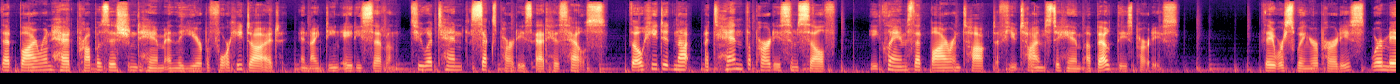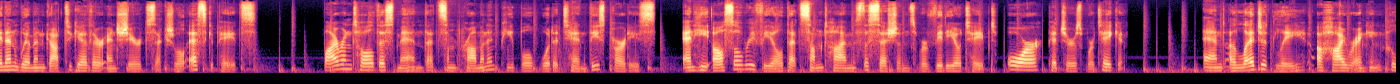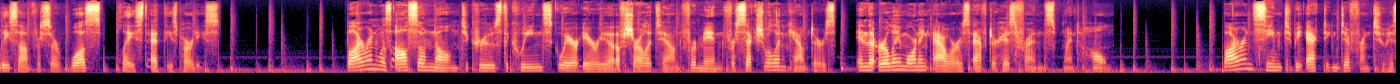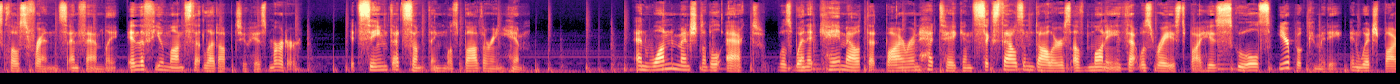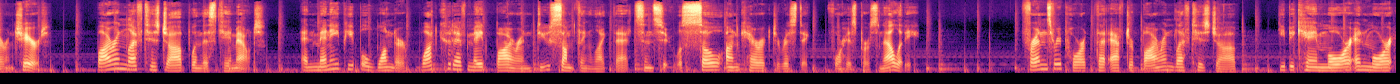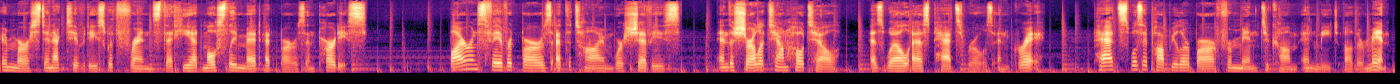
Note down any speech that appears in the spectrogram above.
that Byron had propositioned him in the year before he died, in 1987, to attend sex parties at his house. Though he did not attend the parties himself, he claims that Byron talked a few times to him about these parties. They were swinger parties, where men and women got together and shared sexual escapades. Byron told this man that some prominent people would attend these parties, and he also revealed that sometimes the sessions were videotaped or pictures were taken and allegedly a high ranking police officer was placed at these parties. Byron was also known to cruise the Queen Square area of Charlottetown for men for sexual encounters in the early morning hours after his friends went home. Byron seemed to be acting different to his close friends and family in the few months that led up to his murder. It seemed that something was bothering him. And one mentionable act was when it came out that Byron had taken $6,000 of money that was raised by his school's yearbook committee, in which Byron chaired. Byron left his job when this came out, and many people wonder what could have made Byron do something like that since it was so uncharacteristic for his personality. Friends report that after Byron left his job, he became more and more immersed in activities with friends that he had mostly met at bars and parties. Byron's favorite bars at the time were Chevy's and the Charlottetown Hotel, as well as Pat's Rose and Grey. Pat's was a popular bar for men to come and meet other men.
